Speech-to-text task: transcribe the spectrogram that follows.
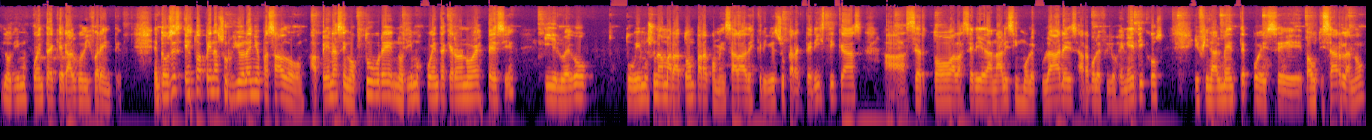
nos dimos cuenta de que era algo diferente. Entonces, esto apenas surgió el año pasado, apenas en octubre nos dimos cuenta que era una nueva especie y luego tuvimos una maratón para comenzar a describir sus características, a hacer toda la serie de análisis moleculares, árboles filogenéticos y finalmente pues eh, bautizarla, ¿no?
